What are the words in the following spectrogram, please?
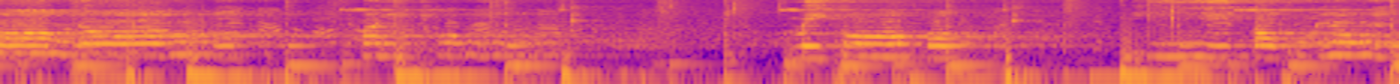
บอกน้องฟันธงไม่โกหกพี่ตกลง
